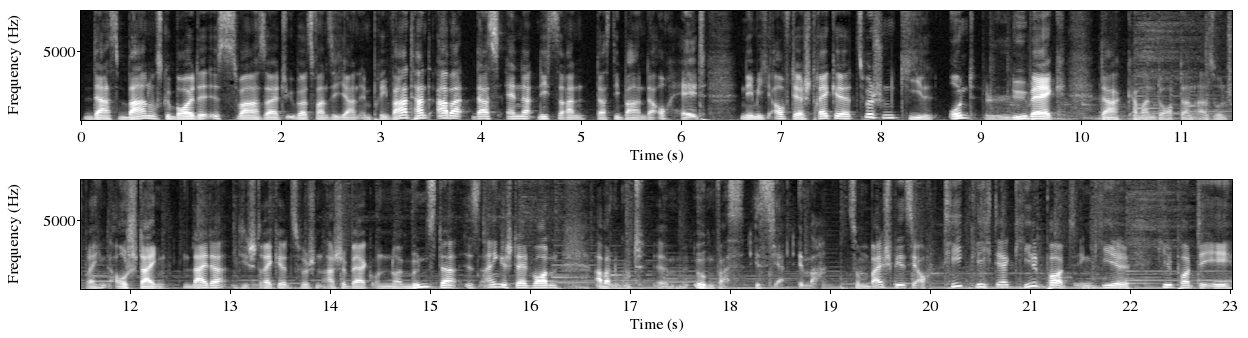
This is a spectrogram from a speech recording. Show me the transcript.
Das Bahnhofsgebäude ist zwar seit über 20 Jahren in Privathand, aber das ändert nichts daran, dass die Bahn da auch hält. Nämlich auf der Strecke zwischen Kiel und Lübeck. Da kann man dort dann also entsprechend aussteigen. Leider die Strecke zwischen Ascheberg und Neumünster ist eingestellt worden, aber gut, ähm, irgendwas das ist ja immer. Zum Beispiel ist ja auch täglich der Kielpot in Kiel, kielpot.de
